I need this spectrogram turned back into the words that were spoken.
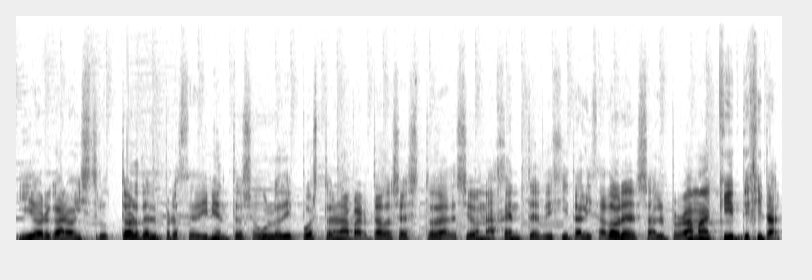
y órgano instructor del procedimiento según lo dispuesto en el apartado sexto de adhesión agentes digitalizadores al programa Kit Digital.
